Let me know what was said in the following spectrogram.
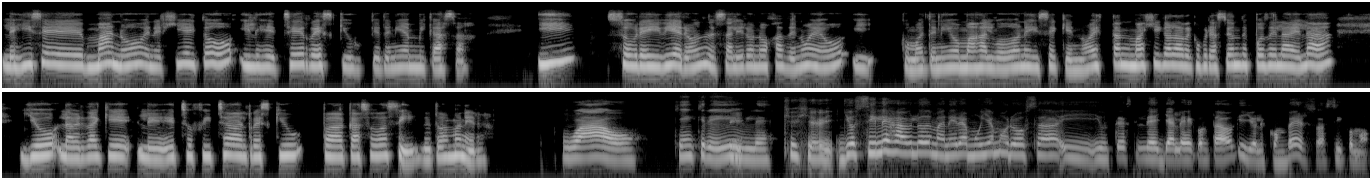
les hice mano, energía y todo, y les eché rescue que tenía en mi casa. Y sobrevivieron, les salieron hojas de nuevo, y como he tenido más algodones y sé que no es tan mágica la recuperación después de la helada, yo la verdad que le he hecho ficha al rescue para casos así, de todas maneras. ¡Wow! Qué increíble. qué heavy. Yo sí les hablo de manera muy amorosa y, ustedes ya les he contado que yo les converso, así como,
